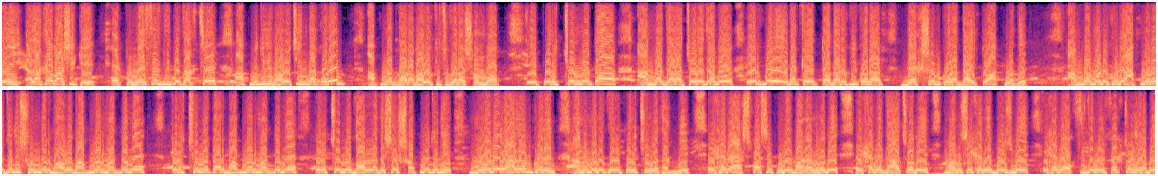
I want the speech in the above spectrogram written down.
এই এলাকাবাসীকে একটু মেসেজ দিতে থাকছে। আপনি যদি ভালো চিন্তা করেন, আপনার দ্বারা ভালো কিছু করা সম্ভব। এই পরিচ্ছন্নতা আমরা যারা চলে যাব, এরপরে এটাকে তদারকি করার দেখশন করার দায়িত্ব আপনাদের। আমরা মনে করি আপনারা যদি সুন্দর, ভালো ভাবনার মাধ্যমে, পরিচ্ছন্নতার ভাবনার মাধ্যমে, পরিচ্ছন্ন বাংলাদেশের স্বপ্ন যদি মনে লালন করেন, আমি মনে করি পরিচ্ছন্ন থাকবে। এখানে আশপাশে ফুলের বাগান হবে, এখানে গাছ হবে, মানুষ এখানে বসবে, এখানে অক্সিজেনের ফ্যাক্টরি হবে,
